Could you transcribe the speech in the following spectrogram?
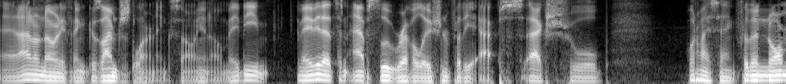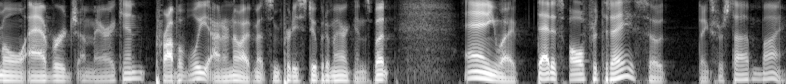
and I don't know anything because I'm just learning. So you know, maybe maybe that's an absolute revelation for the apps actual what am I saying? For the normal average American? Probably. I don't know. I've met some pretty stupid Americans. But anyway, that is all for today. So thanks for stopping by.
